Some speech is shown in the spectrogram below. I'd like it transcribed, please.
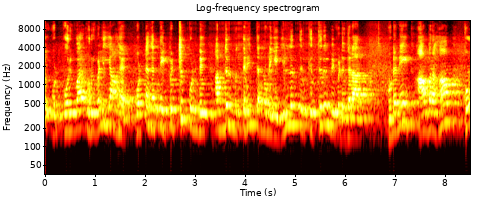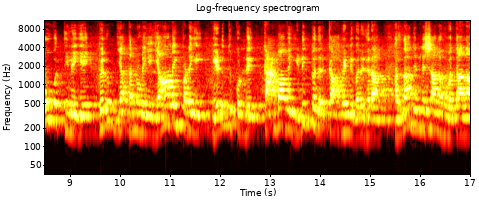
ஒரு ஒரு வழியாக ஒட்டகத்தை பெற்றுக்கொண்டு அப்துல் முத்தலிப் தன்னுடைய இல்லத்திற்கு திரும்பி விடுகிறார். உடனே ஆபிரகாம் கோபத்திலேயே பெரும் யா- தன்னுடைய யானை படையை எடுத்துக்கொண்டு காபாவை இடிப்பதற்காக வேண்டி வருகிறான். அல்லாஹ் ஜல்லஷானகுவத்தாலா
